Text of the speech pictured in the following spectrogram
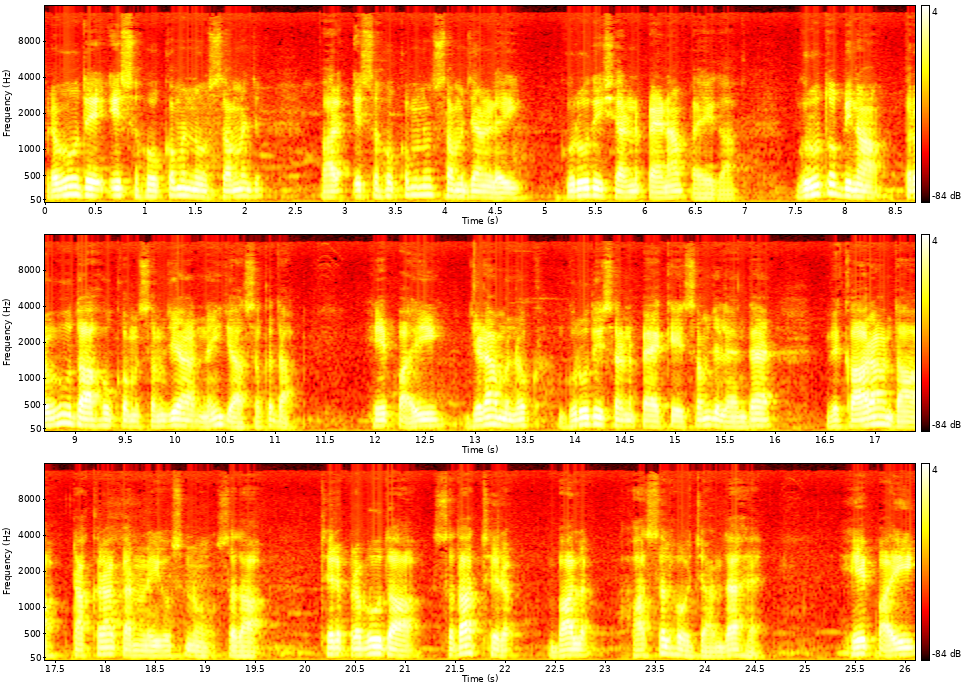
ਪ੍ਰਭੂ ਦੇ ਇਸ ਹੁਕਮ ਨੂੰ ਸਮਝ, ਪਰ ਇਸ ਹੁਕਮ ਨੂੰ ਸਮਝਣ ਲਈ ਗੁਰੂ ਦੀ ਸ਼ਰਨ ਪੈਣਾ ਪਏਗਾ। ਗੁਰੂ ਤੋਂ ਬਿਨਾ ਪ੍ਰਭੂ ਦਾ ਹੁਕਮ ਸਮਝਿਆ ਨਹੀਂ ਜਾ ਸਕਦਾ। हे ਭਾਈ, ਜਿਹੜਾ ਮਨੁੱਖ ਗੁਰੂ ਦੀ ਸ਼ਰਨ ਪੈ ਕੇ ਸਮਝ ਲੈਂਦਾ ਹੈ, ਵਿਕਾਰਾਂ ਦਾ ਟਾਕਰਾ ਕਰਨ ਲਈ ਉਸ ਨੂੰ ਸਦਾ ਥਿਰ ਪ੍ਰਭੂ ਦਾ ਸਦਾ ਥਿਰ ਬਲ ਹਾਸਲ ਹੋ ਜਾਂਦਾ ਹੈ। हे ਭਾਈ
